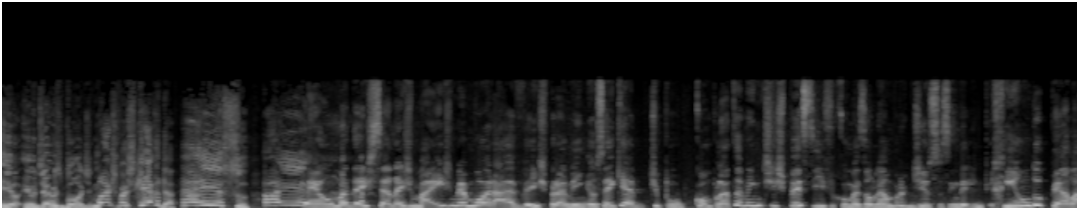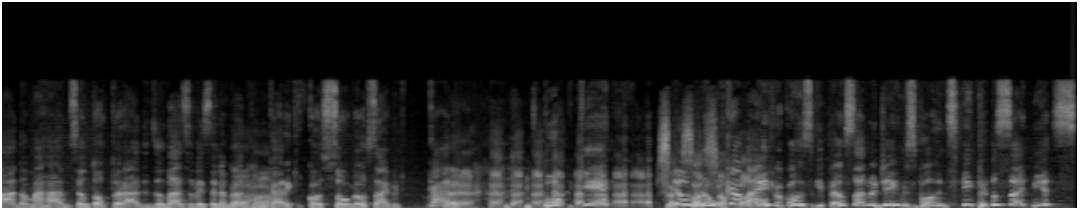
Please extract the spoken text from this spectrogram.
E, e o James Bond, mais pra esquerda! É isso! Aí! É uma das cenas mais memoráveis pra mim. Eu sei que é, tipo, completamente específico, mas eu lembro disso, assim, dele rindo, pelado, amarrado, sendo torturado, dizendo, ah, você vai ser lembrado como um cara que coçou o meu saco. Tipo, Cara, É. por quê? Eu nunca mais vou conseguir pensar no James Bond sem pensar nisso.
